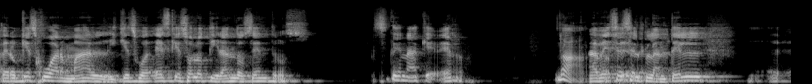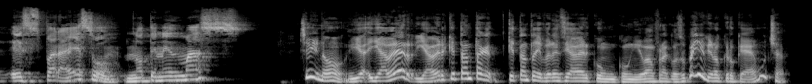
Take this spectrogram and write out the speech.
pero ¿qué es jugar mal? ¿Y qué es Es que solo tirando centros. No tiene nada que ver a veces el plantel Es para eso, no tenés más. Sí, no. Y, a ver, y a ver qué tanta, qué tanta diferencia va a haber con, con Iván Franco Sopeño, que no creo que haya mucha.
